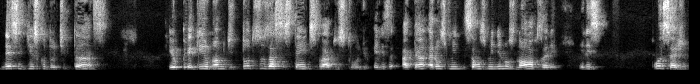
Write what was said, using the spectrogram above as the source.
nesse disco do Titãs, eu peguei o nome de todos os assistentes lá do estúdio. Eles até eram os, são os meninos novos ali. Eles, pô, Sérgio,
